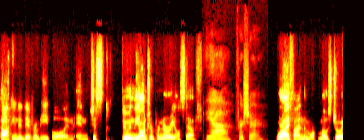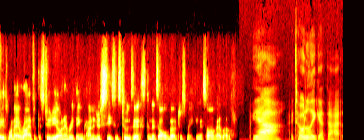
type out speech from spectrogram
talking to different people and, and just doing the entrepreneurial stuff. Yeah, for sure where I find the mo- most joy is when I arrive at the studio and everything kind of just ceases to exist and it's all about just making a song I love. Yeah, I totally get that.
